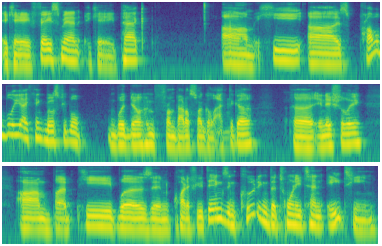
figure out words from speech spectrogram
aka Faceman, aka Peck. Um, he uh, is probably, I think most people would know him from Battlestar Galactica uh, initially. Um, but he was in quite a few things, including the 2010 A Team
